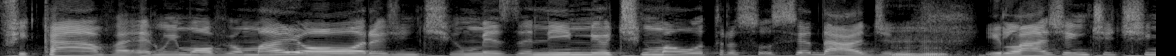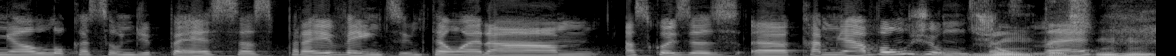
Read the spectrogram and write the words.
ficava, era um imóvel maior, a gente tinha um mezanino e eu tinha uma outra sociedade. Uhum. E lá a gente tinha locação de peças para eventos. Então era as coisas uh, caminhavam juntas, juntas né? Uhum.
